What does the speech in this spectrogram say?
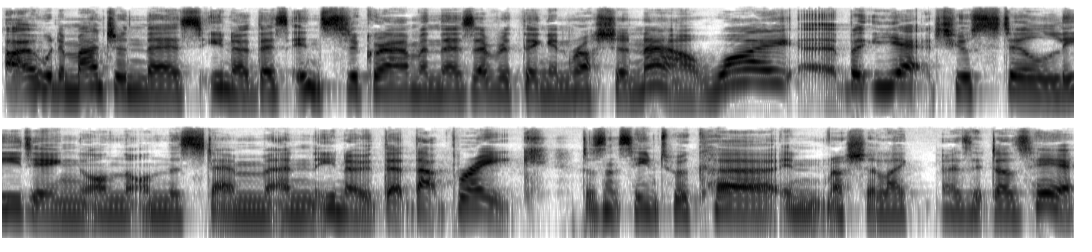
I would imagine there's, you know, there's Instagram and there's everything in Russia now. Why, uh, but yet you're still leading on the, on the STEM and, you know, that, that break doesn't seem to occur in Russia like as it does here.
